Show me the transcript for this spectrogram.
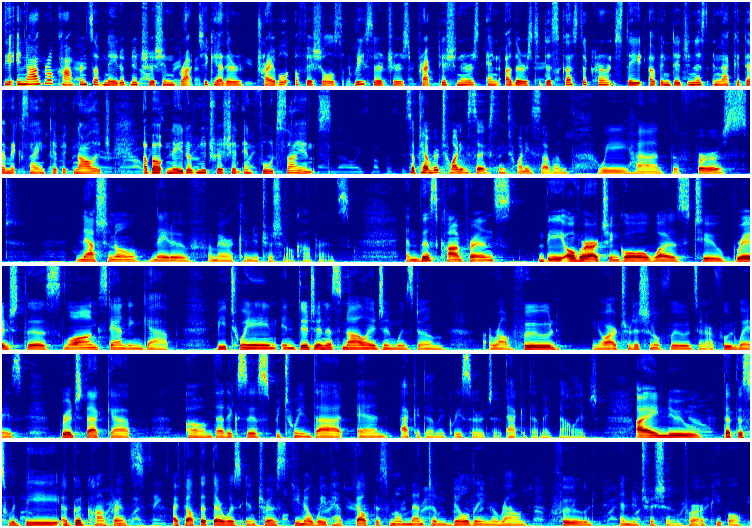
The inaugural Conference of Native Nutrition brought together tribal officials, researchers, practitioners, and others to discuss the current state of indigenous and academic scientific knowledge about Native nutrition and food science. September 26th and 27th, we had the first National Native American Nutritional Conference. And this conference the overarching goal was to bridge this long standing gap between indigenous knowledge and wisdom around food, you know, our traditional foods and our foodways, bridge that gap um, that exists between that and academic research and academic knowledge. I knew that this would be a good conference. I felt that there was interest. You know, we have felt this momentum building around food and nutrition for our people.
